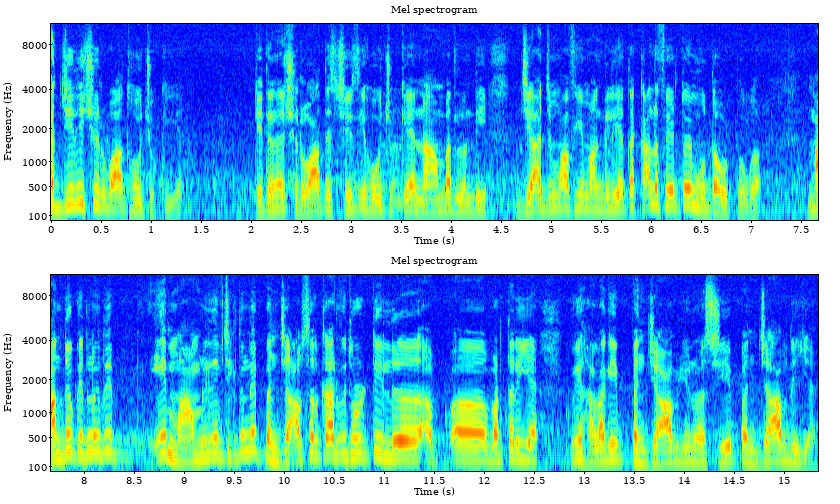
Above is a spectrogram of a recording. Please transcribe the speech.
ਅੱਜ ਇਹਦੀ ਸ਼ੁਰੂਆਤ ਹੋ ਚੁੱਕੀ ਹੈ। ਕਿਤੇ ਨਾ ਸ਼ੁਰੂਆਤ ਇਸ ਚੀਜ਼ ਦੀ ਹੋ ਚੁੱਕੀ ਹੈ, ਨਾਮ ਬਦਲਣ ਦੀ। ਜੇ ਅੱਜ ਮਾਫੀ ਮੰਗ ਲਈ ਹੈ ਤਾਂ ਕੱਲ ਫਿਰ ਤੋਂ ਇਹ ਮੁੱਦਾ ਉੱਠੂਗਾ। ਮੰਨਦੇ ਹੋ ਕਿਤੇ ਨਾ ਕਿਤੇ ਇਹ ਮਾਮਲੇ ਦੇ ਵਿੱਚ ਕਿਤੇ ਨਾ ਪੰਜਾਬ ਸਰਕਾਰ ਵੀ ਥੋੜੀ ਢਿੱਲ ਵਰਤ ਰਹੀ ਹੈ ਵੀ ਹਾਲਾਂਕਿ ਪੰਜਾਬ ਯੂਨੀਵਰਸਿਟੀ ਪੰਜਾਬ ਦੀ ਹੈ,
